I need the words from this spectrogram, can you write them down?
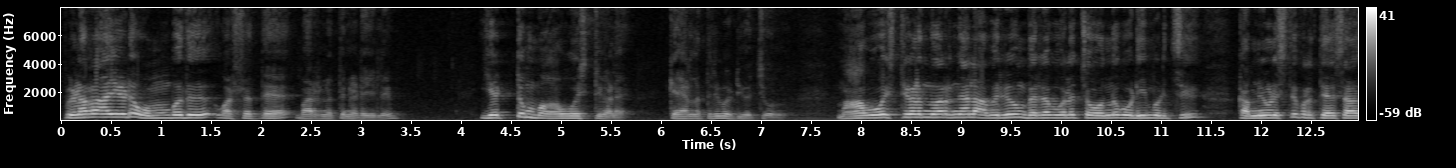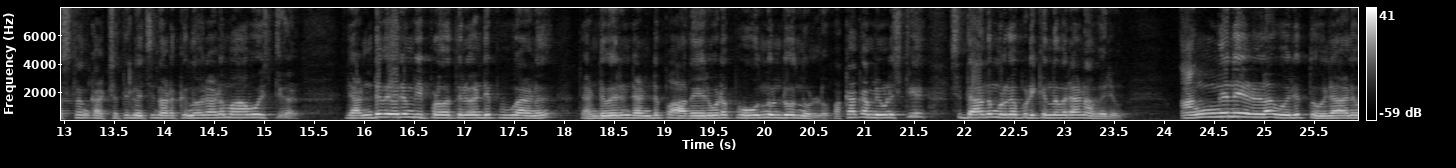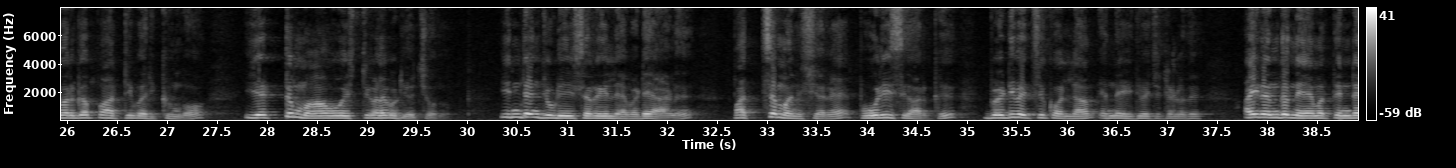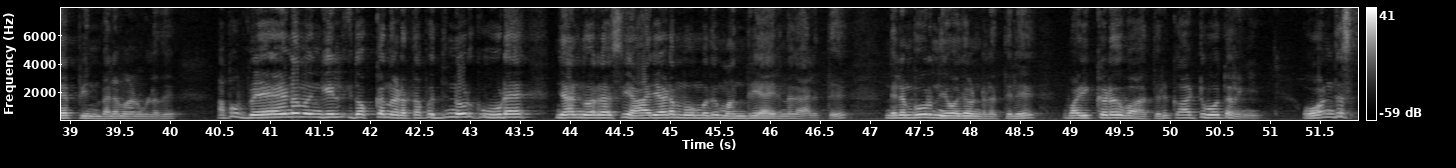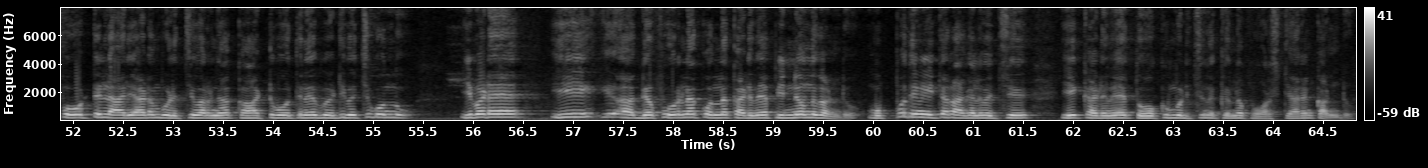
പിണറായിയുടെ ഒമ്പത് വർഷത്തെ ഭരണത്തിനിടയിൽ എട്ട് മാവോയിസ്റ്റുകളെ കേരളത്തിൽ വെടിവെച്ചു വന്നു മാവോയിസ്റ്റുകൾ എന്ന് പറഞ്ഞാൽ അവരും ഇവരെ പോലെ ചുവന്ന കൊടിയും പിടിച്ച് കമ്മ്യൂണിസ്റ്റ് പ്രത്യയശാസ്ത്രം കക്ഷത്തിൽ വെച്ച് നടക്കുന്നവരാണ് മാവോയിസ്റ്റുകൾ. രണ്ടുപേരും വിപ്ലവത്തിന് വേണ്ടി പോവുകയാണ് രണ്ടുപേരും രണ്ട് പാതയിലൂടെ പോകുന്നുണ്ടോ എന്നുള്ളൂ. പക്ക കമ്മ്യൂണിസ്റ്റ് സിദ്ധാന്തം മുറുകെ പിടിക്കുന്നവരാണ് അവരും. അങ്ങനെയുള്ള ഒരു തൊഴിലാളി വർഗ പാർട്ടി ഭരിക്കുമ്പോൾ എട്ട് മാവോയിസ്റ്റുകളെ വെടിവെച്ചു വന്നു ഇന്ത്യൻ ജുഡീഷ്യറിയിൽ എവിടെയാണ് പച്ച മനുഷ്യരെ പോലീസുകാർക്ക് വെടിവെച്ച് കൊല്ലാം എന്ന് എഴുതി വെച്ചിട്ടുള്ളത്? അതിനെന്ത് നിയമത്തിന്റെ പിൻബലമാണുള്ളത്? അപ്പോൾ വേണമെങ്കിൽ ഇതൊക്കെ നടത്താം. അപ്പോൾ ഇതിനോട് കൂടെ ഞാൻ എന്ന് പറയുക ശ്രീ ആര്യാടൻ മുഹമ്മദ് മന്ത്രിയായിരുന്ന കാലത്ത് നിലമ്പൂർ നിയോജകമണ്ഡലത്തിൽ വഴിക്കടവ് ഭാഗത്തൊരു കാട്ടുപോത്ത് ഇറങ്ങി. ഓൺ ദ സ്പോട്ടിൽ ആര്യാടം വിളിച്ചു പറഞ്ഞാൽ കാട്ടുപോത്തിനെ വെടിവെച്ച് കൊന്നു. ഇവിടെ ഈ ഗഫൂറിനെ കൊന്ന കടുവയെ പിന്നെ ഒന്ന് കണ്ടു. മുപ്പത് മീറ്റർ അകലെ വെച്ച് ഈ കടുവയെ തോക്കും പിടിച്ച് നിൽക്കുന്ന ഫോറസ്റ്റുകാരൻ കണ്ടു.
